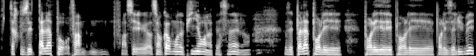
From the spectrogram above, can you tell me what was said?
C'est-à-dire que vous n'êtes pas là pour, enfin, enfin c'est encore mon opinion hein, personnelle. Hein. Vous n'êtes pas là pour les, pour les, pour les, pour les allumer.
